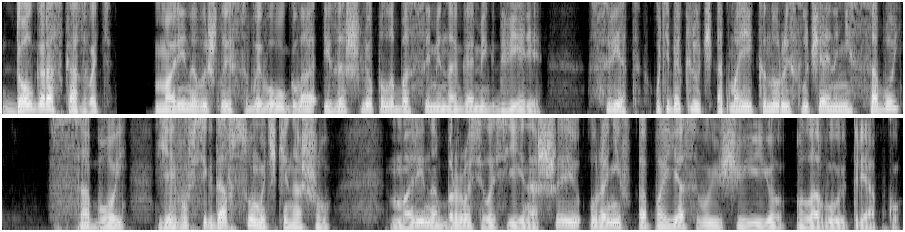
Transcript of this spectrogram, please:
«Долго рассказывать». Марина вышла из своего угла и зашлепала босыми ногами к двери. «Свет, у тебя ключ от моей конуры случайно не с собой?» «С собой. Я его всегда в сумочке ношу». Марина бросилась ей на шею, уронив опоясывающую ее половую тряпку.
